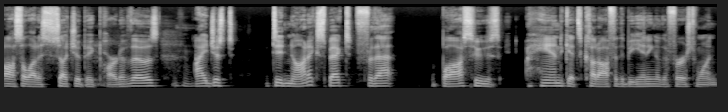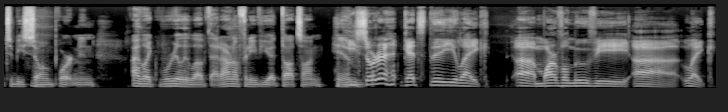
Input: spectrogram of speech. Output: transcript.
Ocelot is such a big part of those. Mhm. I just did not expect for that boss whose hand gets cut off at the beginning of the first one to be so important and. I like really love that. I don't know if any of you had thoughts on him. He sort of gets the like uh Marvel movie uh like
